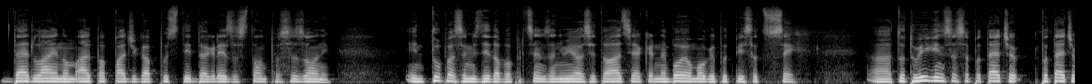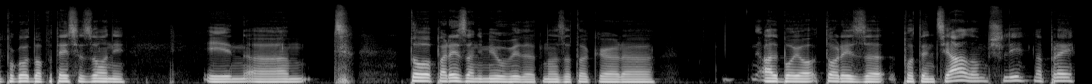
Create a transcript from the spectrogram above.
deadlineom ali pa pač ga pustiti, da gre za ston po sezoni. In tu pa se mi zdi, da bo predvsem zanimiva situacija, ker ne bojo mogli podpisati vseh. Uh, tudi v Igginsu se poteče, poteče pogodba po tej sezoni in um, to bo pa res zanimivo videti, no, zato ker uh, ali bojo torej z potencialom šli naprej,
